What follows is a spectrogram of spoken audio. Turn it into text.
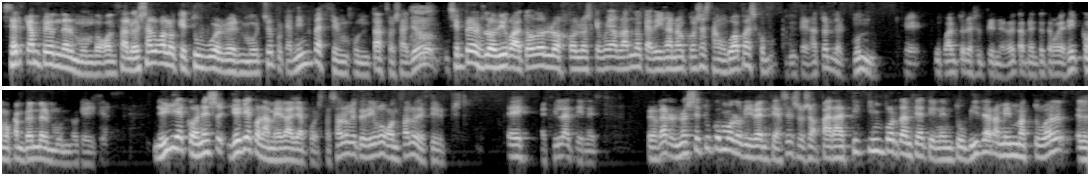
ser campeón del mundo, Gonzalo, ¿es algo a lo que tú vuelves mucho? Porque a mí me parece un puntazo. O sea, yo siempre os lo digo a todos los con los que voy hablando que habéis ganado cosas tan guapas como campeonatos del mundo. Igual tú eres el primero, ¿eh? también te tengo que decir, como campeón del mundo. Que dices, yo iría con eso, yo iría con la medalla puesta. ¿Sabes lo que te digo, Gonzalo? Decir, eh, aquí la tienes. Pero claro, no sé tú cómo lo vivencias eso. O sea, para ti, ¿qué importancia tiene en tu vida ahora mismo actual el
